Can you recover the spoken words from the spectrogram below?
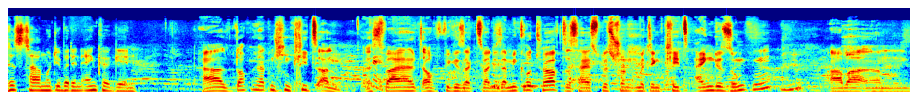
Riss haben und über den Enkel gehen. Ja, doch, wir hatten schon Cleats an. Es war halt auch, wie gesagt, es war dieser Mikroturf, das heißt, du bist schon mit den Cleats eingesunken. Aber ähm,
